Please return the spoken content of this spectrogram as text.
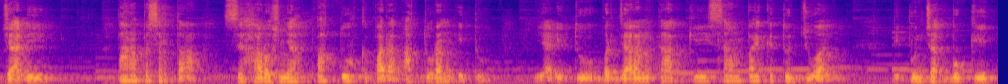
Jadi, para peserta seharusnya patuh kepada aturan itu, yaitu berjalan kaki sampai ke tujuan di puncak bukit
